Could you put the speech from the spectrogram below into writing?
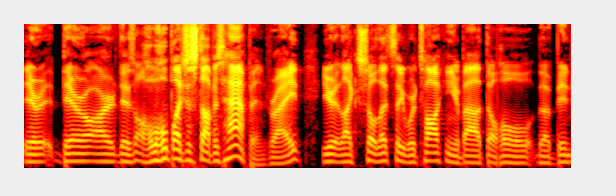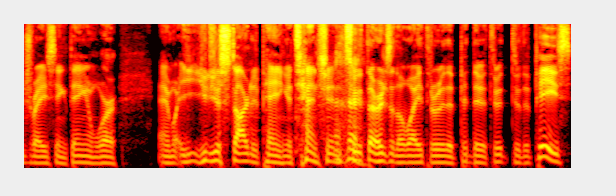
There, there are there's a whole bunch of stuff has happened, right? You're like, so let's say we're talking about the whole the binge racing thing, and we're and you just started paying attention two thirds of the way through the through, through the piece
